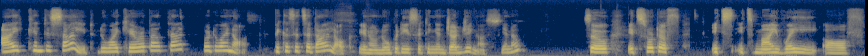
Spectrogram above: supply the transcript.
I can decide do I care about that or do I not? Because it's a dialogue. You know, nobody's sitting and judging us, you know? So it's sort of it's it's my way of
